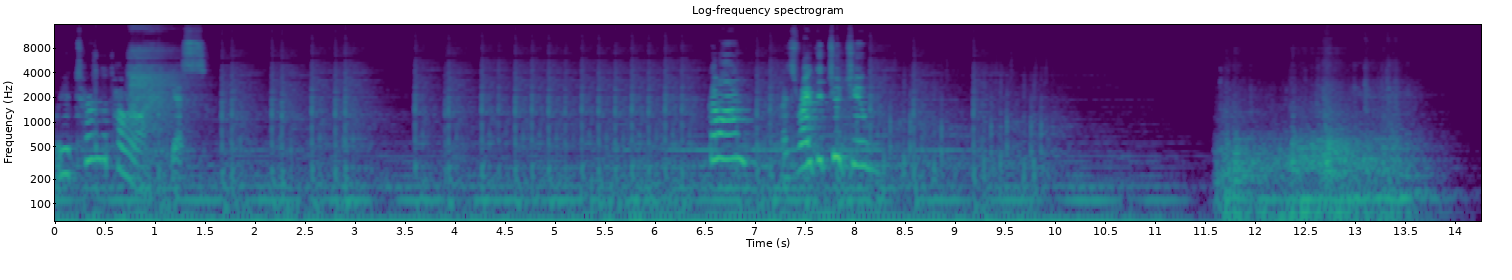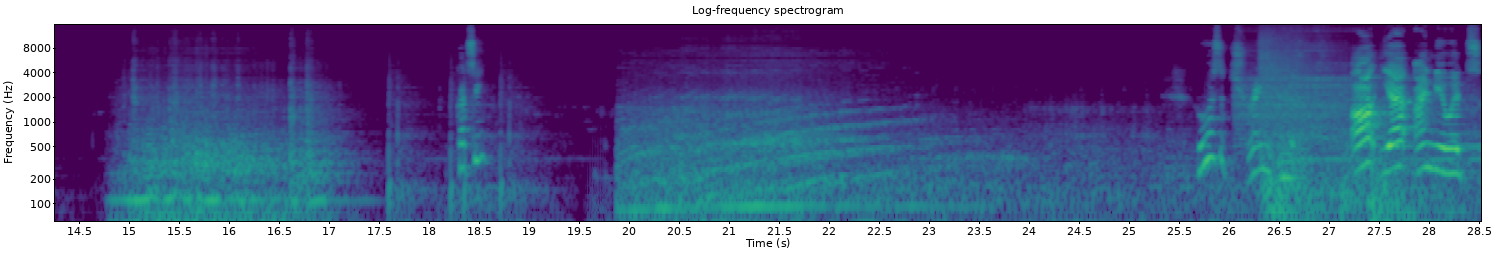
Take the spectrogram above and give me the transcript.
Will you turn the power on? Yes. Come on, let's ride the choo-choo. Cutscene? Who has a train. Oh, yeah, I knew it.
